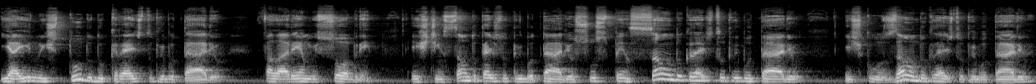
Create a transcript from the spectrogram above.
e aí no estudo do crédito tributário falaremos sobre extinção do crédito tributário, suspensão do crédito tributário, exclusão do crédito tributário.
